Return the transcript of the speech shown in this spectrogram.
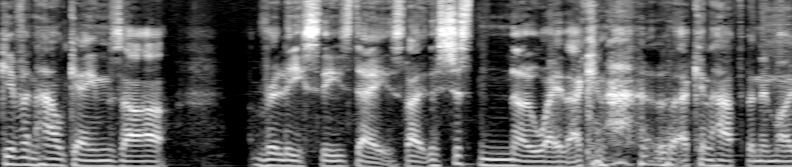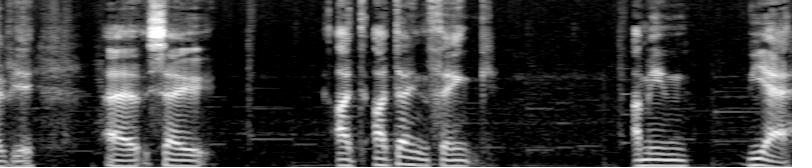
given how games are released these days. Like there's just no way that can that can happen in my view. Uh, so I I don't think. I mean, yeah,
